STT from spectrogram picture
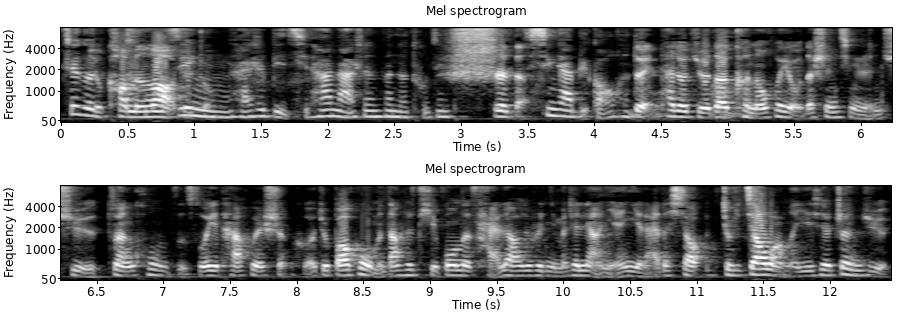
这个就 common law 途这种径还是比其他拿身份的途径是的，性价比高很多。对，他就觉得可能会有的申请人去钻空子，所以他会审核，就包括我们当时提供的材料，就是你们这两年以来的交，就是交往的一些证据，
